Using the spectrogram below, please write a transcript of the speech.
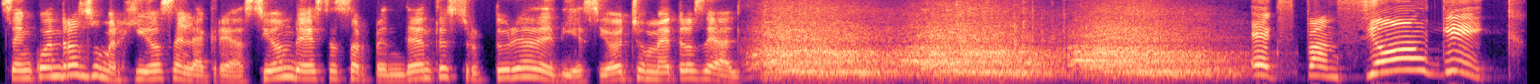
se encuentran sumergidos en la creación de esta sorprendente estructura de 18 metros de alto. Expansión Geek.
